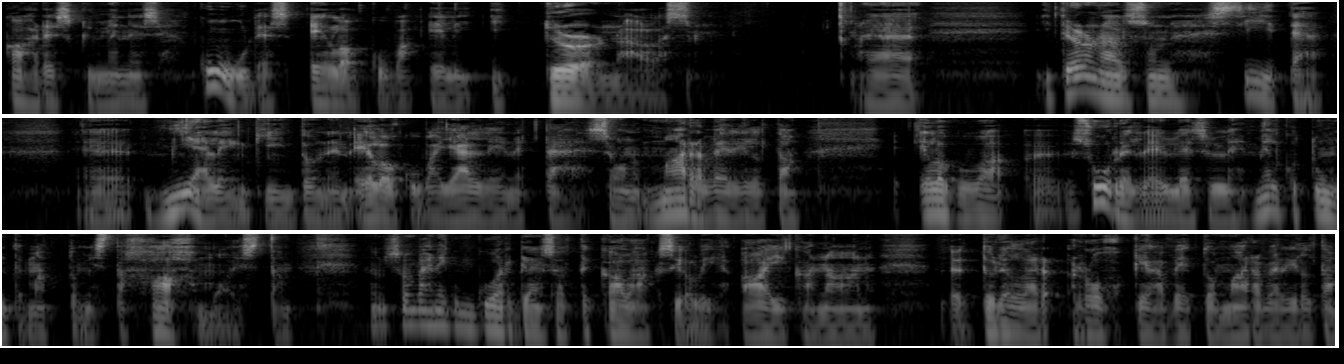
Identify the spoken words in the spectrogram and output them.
26. elokuva, eli Eternals. Eternals on siitä mielenkiintoinen elokuva jälleen, että se on Marvelilta elokuva suurelle yleisölle melko tuntemattomista hahmoista. Se on vähän niin kuin Guardians of the Galaxy oli aikanaan. Todella rohkea veto Marvelilta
